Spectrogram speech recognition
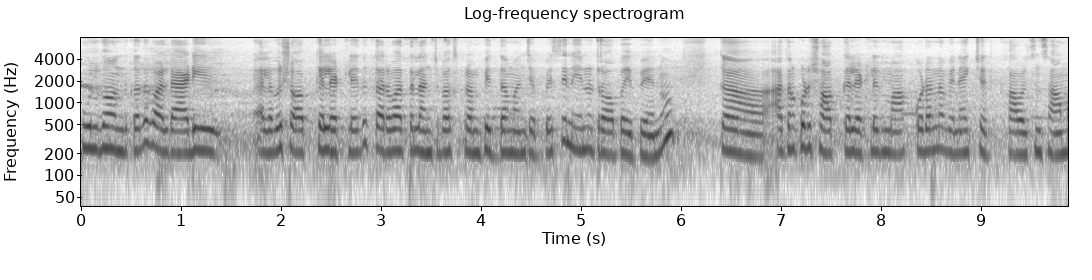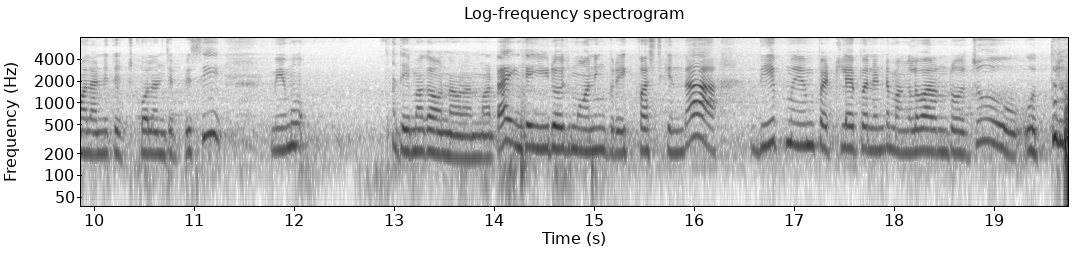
కూల్గా ఉంది కదా వాళ్ళ డాడీ ఎలాగో షాప్కి వెళ్ళట్లేదు. తర్వాత లంచ్ బాక్స్ పంపిద్దామని చెప్పేసి నేను డ్రాప్ అయిపోయాను. ఇంకా అతను కూడా షాప్కి వెళ్ళట్లేదు. మాకు కూడా వినాయక చవితికి కావాల్సిన సామాన్లు అన్నీ తెచ్చుకోవాలని చెప్పేసి మేము ధీమాగా ఉన్నాను అనమాట ఇంకా ఈరోజు మార్నింగ్ బ్రేక్ఫాస్ట్ కింద దీపం ఏం పెట్టలేకపోయానంటే మంగళవారం రోజు ఒత్తులు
